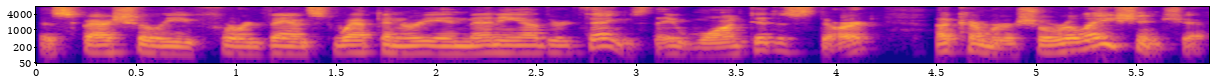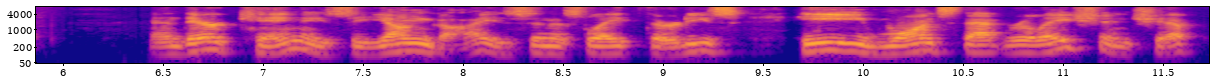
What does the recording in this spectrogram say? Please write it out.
especially for advanced weaponry and many other things. They wanted to start a commercial relationship. And their king, he's a young guy, he's in his late 30s. He wants that relationship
